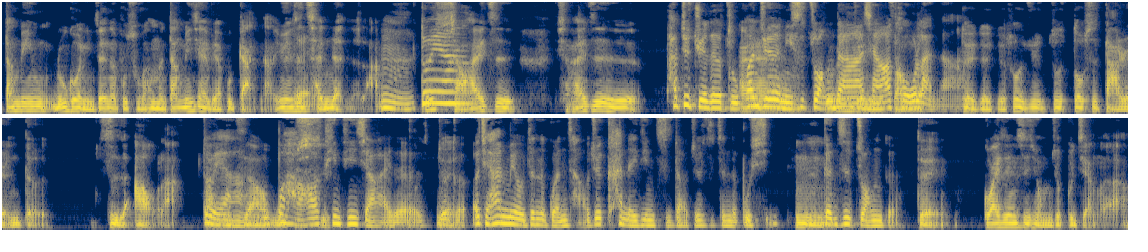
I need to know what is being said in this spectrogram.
当兵，如果你真的不舒服，他们当兵现在比较不敢啦，因为是成人的啦。嗯，对呀。小孩子，小孩子，他就觉得主观觉得你是装的啊，想要偷懒啊。对对对，所以我觉得都都是大人的自傲啦。对啊，我不好好听听小孩的那个，而且他没有真的观察，我觉得看了一定知道，就是真的不行。嗯，跟是装的。对，乖这件事情我们就不讲了啊。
